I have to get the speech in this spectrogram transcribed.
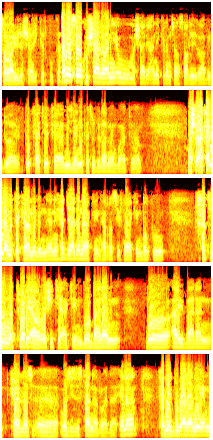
تەواوی لە شاری کەرکووکە. ئەمە ئێستا وەکو شارەوانی ئەو مەشاریعانەی کە لەم چەند ساڵی ڕابردووە لەو کاتێ کە میزانی پەترۆ دۆلارمان بۆ هاتووە مەشروعەکانمان متەکاملن یعنی هەر جادە ناکەین هەر ڕەسیف ناکەین بەڵکو خەتی مەتۆڕی ئاوڕۆشی تێ ئەکەین بۆ باران بۆ ئاوی باران کە لە وەرزی زستانە ڕوەدا ئێمە کەمێک دووبارانی ئەم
